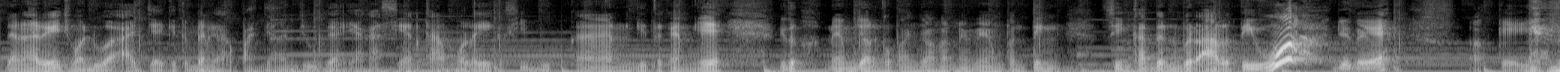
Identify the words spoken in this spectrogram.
Dan hari ini cuma dua aja gitu biar gak kepanjangan juga ya kasihan kamu lagi kesibukan gitu kan ya gitu nem jangan kepanjangan nem yang penting singkat dan berarti wah gitu ya oke gitu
